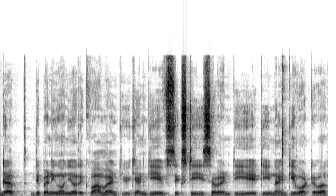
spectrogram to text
Depth depending on your requirement you can give 60 70 80 90 whatever.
